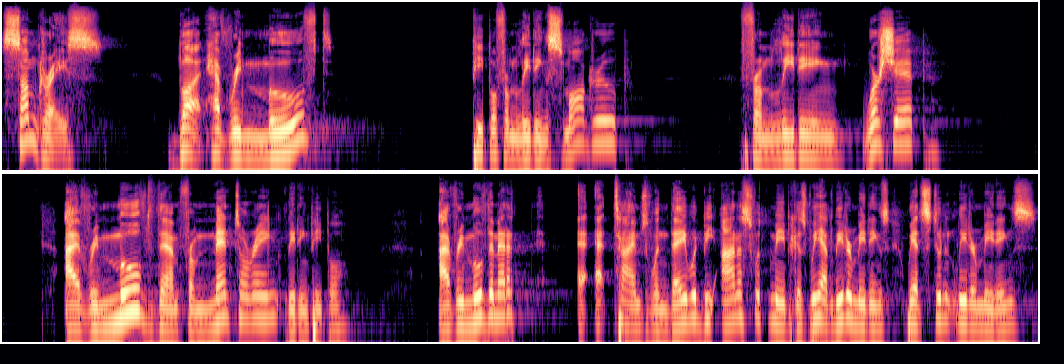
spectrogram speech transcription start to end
some grace, but have removed people from leading small group, from leading worship. I've removed them from mentoring, leading people. I've removed them at, a, at times when they would be honest with me because we had leader meetings, we had student leader meetings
